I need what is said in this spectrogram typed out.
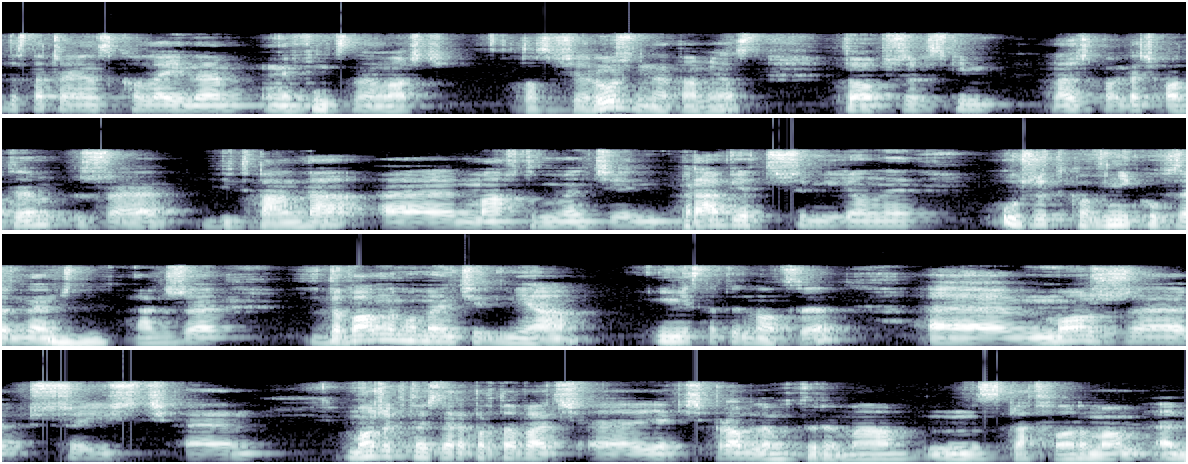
dostarczając kolejne e, funkcjonalności. To, co się różni natomiast, to przede wszystkim należy pamiętać o tym, że Bitpanda e, ma w tym momencie prawie 3 miliony użytkowników zewnętrznych. Także w dowolnym momencie dnia i niestety nocy może przyjść może ktoś zaraportować e, jakiś problem, który ma mm, z platformą, e,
